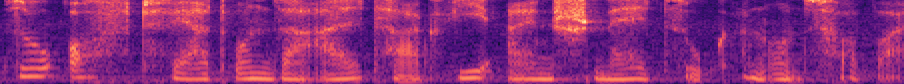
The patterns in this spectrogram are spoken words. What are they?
So oft fährt unser Alltag wie ein Schnellzug an uns vorbei.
